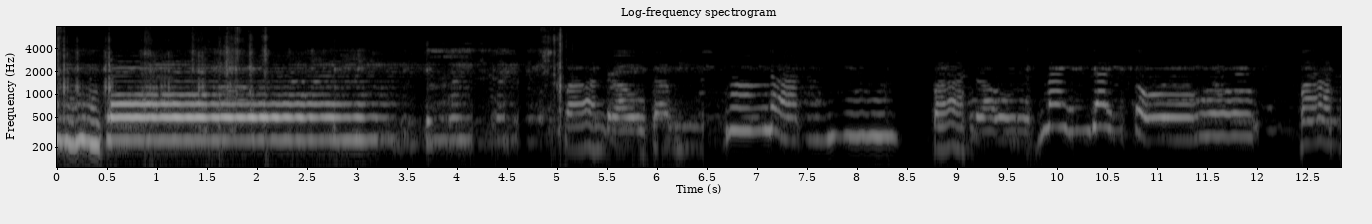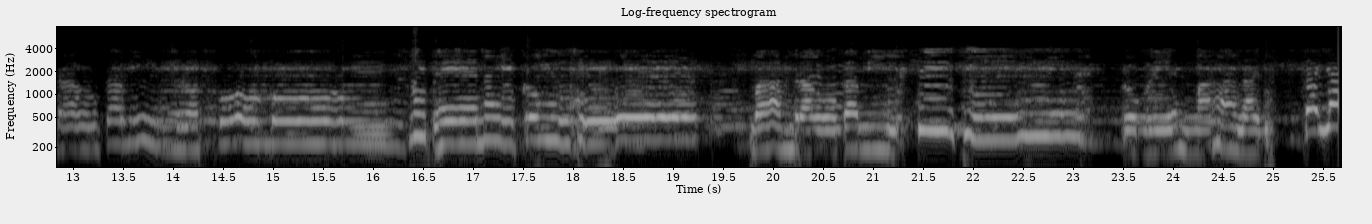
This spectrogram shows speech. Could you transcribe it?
นเลงบ้านเราก็มีน้องดักบ้านเราไม่ใหญ่โต เราก็มีรถโกโก้ไม่แพ้ในกรุงเทพบ้านเราก็มีสีทีโรงเรียนมาลัยก็ยัง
